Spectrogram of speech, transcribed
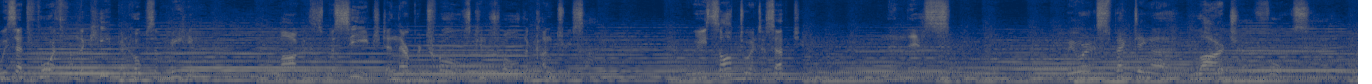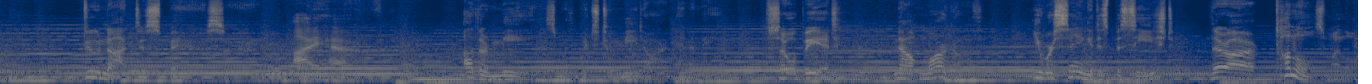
We set forth from the keep in hopes of meeting. Margaret is besieged, and their patrols control the countryside. We sought to intercept you, and then this. We were expecting a larger force. Do not despair, sir. I have other means with which to meet our enemy. So be it. Now, Margoth, you were saying it is besieged? There are tunnels, my lord,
